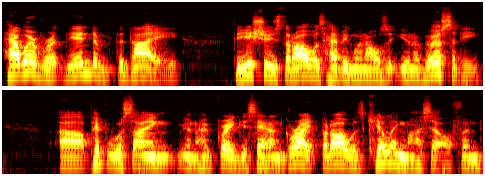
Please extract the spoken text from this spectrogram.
However, at the end of the day, the issues that I was having when I was at university, uh, people were saying, you know, Greg, you sound great, but I was killing myself and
